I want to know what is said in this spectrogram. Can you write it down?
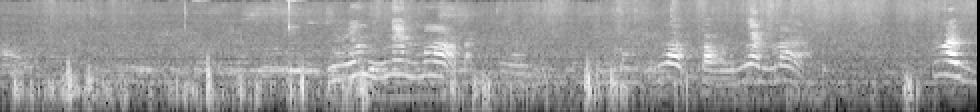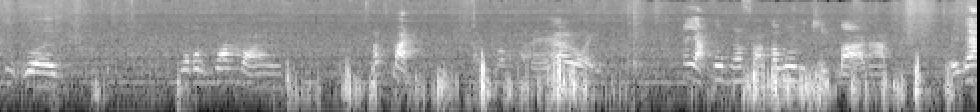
เอาเนื้อมันแน่นมากอะเฟังแน่นมากง่ายสุดเลยแล้วก็ความหวานรับปัดแหมอร่อย ถ้าอยากพิ่มความหวานก็เพิ่มเป็นสิบบาทนะครับหรือได้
